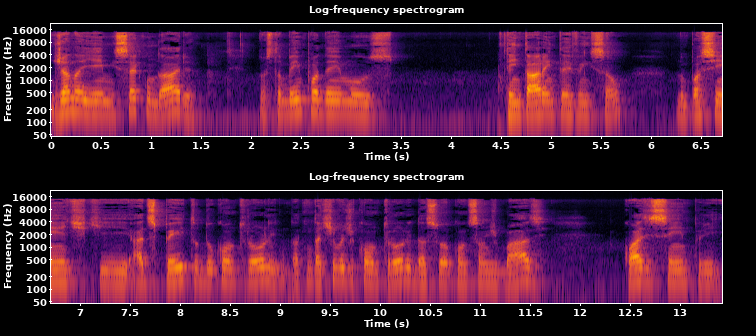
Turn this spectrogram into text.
Já na IM secundária, nós também podemos tentar a intervenção no paciente que, a despeito do controle, da tentativa de controle da sua condição de base, quase sempre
